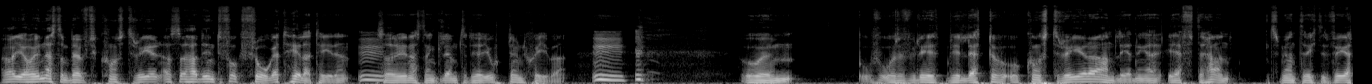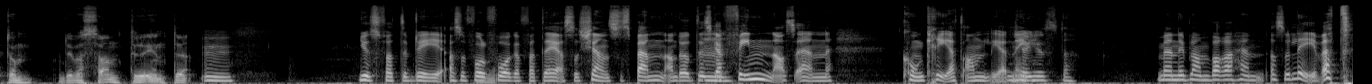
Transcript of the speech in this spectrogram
Ja, jag har ju nästan behövt konstruera, alltså hade inte folk frågat hela tiden Mm. så hade jag nästan glömt att jag gjort en skiva. mm, Och, ehm, och, det blir, blir lätt att, att konstruera anledningar i efterhand som jag inte riktigt vet om det var sant eller inte. mm. Just för att det blir, alltså folk Mm. frågar för att det är så, känns så spännande och att det ska Mm. finnas en konkret anledning. Ja just det. Men ibland bara händer, alltså livet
